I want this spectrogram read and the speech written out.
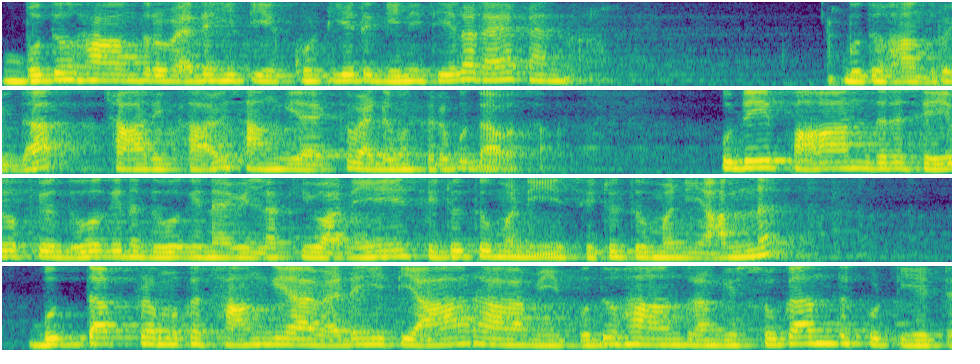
බුදු හාන්දුර වැඩ හිටිය කුටියට ගිනි තියල රෑ පැන්න. බුදු හාන්දුරු ඉදා චාරිකාව සංඝයක්ක වැඩම කරපු දවසා උදේ පාන්දර සේවකයෝ දුවගෙන දුවගෙන ඇවිල්ලකි වනේ සිටුතුමනී සිටුතුමනි අන්න බුද්ධ ප්‍රමුඛ සංඝයා වැඩහිටි ආරාමී බුදුහාන්දුරන්ගේ සුගන්ධ කුටියට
